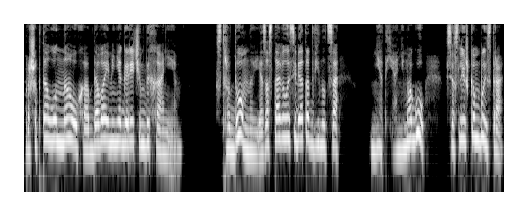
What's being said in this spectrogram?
прошептал он на ухо, обдавая меня горячим дыханием. С трудом, но я заставила себя отодвинуться. «Нет, я не могу, все слишком быстро».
